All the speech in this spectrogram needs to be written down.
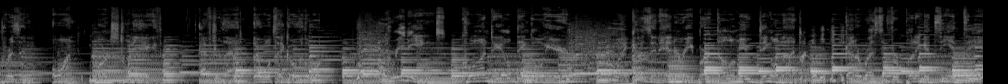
prison on March 28th. After that, I will take over the world. Greetings, Quandale Dingle here. My cousin Henry Bartholomew Dinglenut got arrested for putting a TNT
